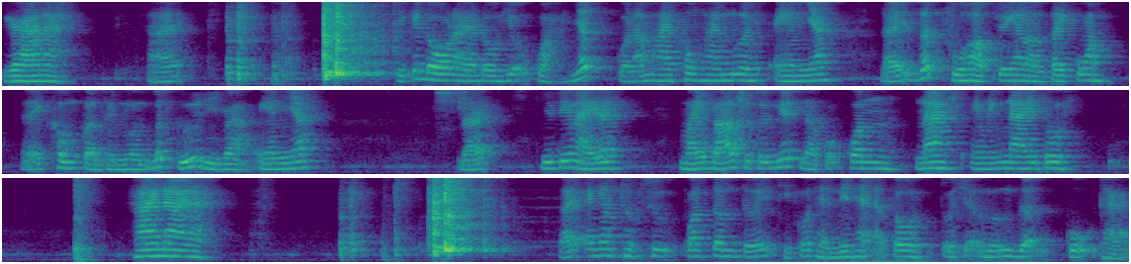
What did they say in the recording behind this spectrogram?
Gà này, đấy. Thì cái đồ này là đồ hiệu quả nhất của năm 2020 anh em nhé đấy, rất phù hợp cho anh em làm tay quan. Đấy, không cần phải luồn bất cứ gì vào, anh em nhé đấy, như tiếng này đây, máy báo cho tôi biết là có con nai, em đánh nai tôi. Hai nai này đấy, anh em thực sự quan tâm tới thì có thể liên hệ tôi. Tôi sẽ hướng dẫn cụ thể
